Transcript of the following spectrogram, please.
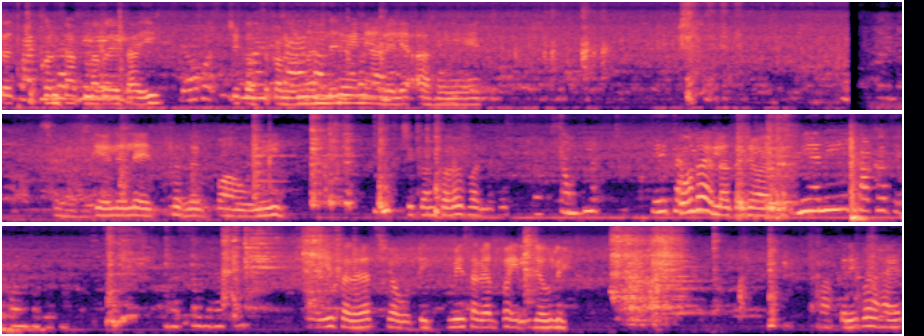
तर चिकन टाकणार आहेत आई चिकनचं कालवण नंदिनी वहिनी आलेले आहेत. गेलेले आहेत सगळे पाहुणे. चिकन सगळं पडलं ते. संपलं. ते कोण राहिलं आता मी आणि काकाच आई सगळ्यात शेवटी. मी सगळ्यात पहिली जेवले. भाकरी पण आहेत.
